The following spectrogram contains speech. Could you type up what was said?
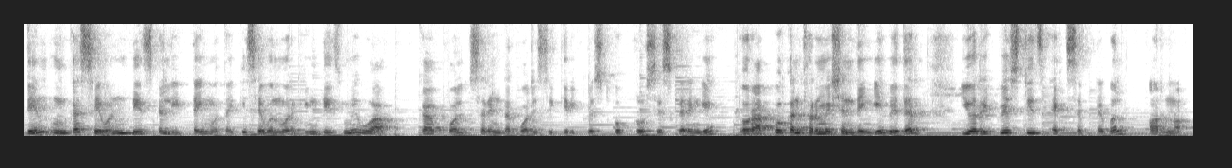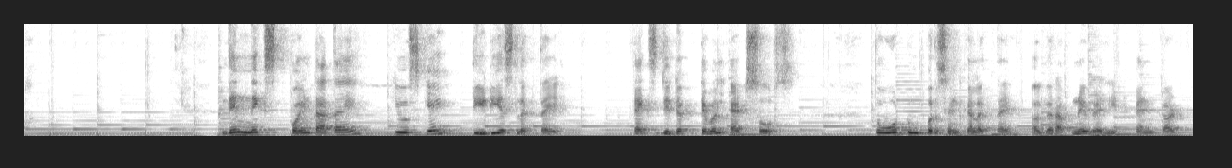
then उनका सेवन डेज़ का लीड टाइम होता है कि सेवन वर्किंग डेज़ में वो आपका सरेंडर पॉलिसी की रिक्वेस्ट को प्रोसेस करेंगे और आपको कंफर्मेशन देंगे whether your request is acceptable और नॉट देन नेक्स्ट पॉइंट आता है कि उसके टीडीएस लगता है टैक्स डिडक्टेबल एट सोर्स तो वो टू परसेंट का लगता है। अगर आपने वैलिड पैन कार्ड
